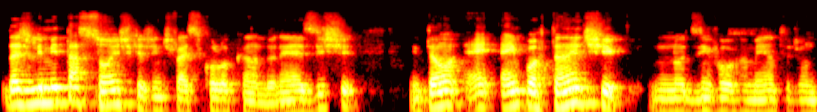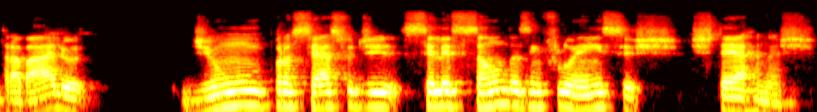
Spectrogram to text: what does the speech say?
das limitações que a gente vai se colocando, né? Existe, então é, é importante no desenvolvimento de um trabalho de um processo de seleção das influências externas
